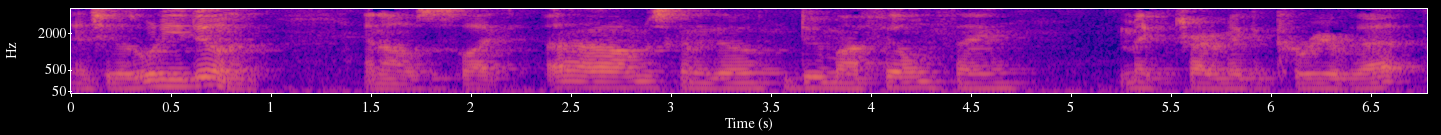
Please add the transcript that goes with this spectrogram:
And she goes, What are you doing? And I was just like, uh, I'm just gonna go do my film thing, make try to make a career of that.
